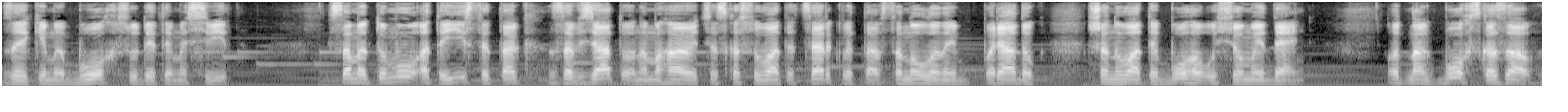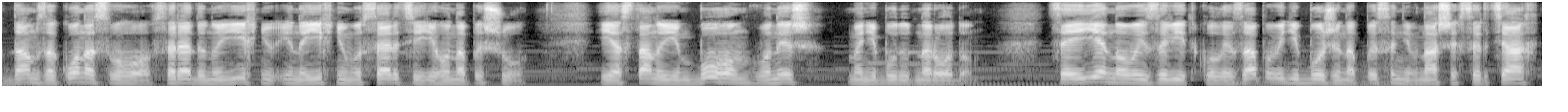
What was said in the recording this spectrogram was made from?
за якими Бог судитиме світ. Саме тому атеїсти так завзято намагаються скасувати церкви та встановлений порядок шанувати Бога у сьомий день. Однак Бог сказав: дам закона свого всередину їхню і на їхньому серці його напишу, і я стану їм Богом, вони ж мені будуть народом. Це і є новий завіт, коли заповіді Божі написані в наших серцях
